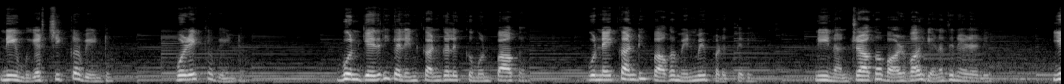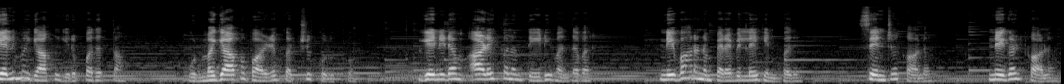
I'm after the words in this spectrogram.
நீ முயற்சிக்க வேண்டும் உழைக்க வேண்டும். உன் எதிரிகளின் கண்களுக்கு முன்பாக உன்னை கண்டிப்பாக மென்மைப்படுத்துவேன். நீ நன்றாக வாழ்வாய் எனது நிழலில். எளிமையாக இருப்பதுதான் உண்மையாக வாழ கற்றுக் கொடுக்கும். என்னிடம் அடைக்கலம் தேடி வந்தவர் நிவாரணம் பெறவில்லை என்பது சென்ற காலம். நிகழ்காலம்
